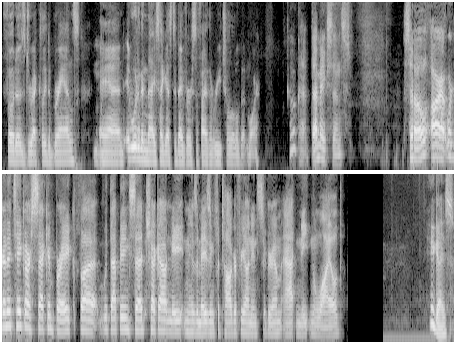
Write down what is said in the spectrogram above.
photos directly to brands Mhm. and it would have been nice i guess to diversify the reach a little bit more Okay, that makes sense. So, all right, we're going to take our second break. But with that being said, check out Nate and his amazing photography on Instagram at Nate in the Wild. Hey guys,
